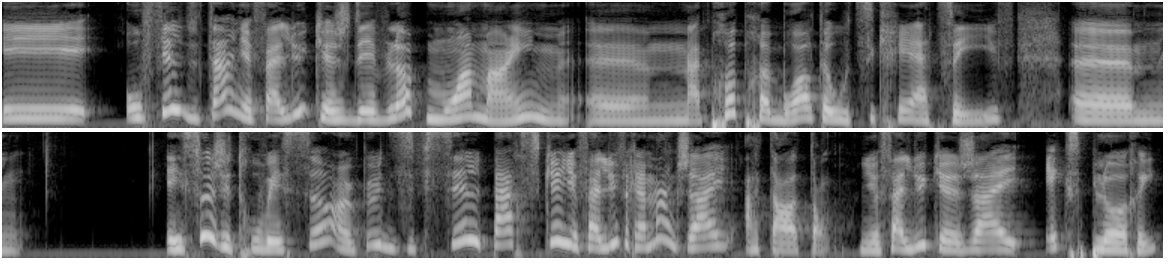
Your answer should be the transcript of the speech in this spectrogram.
Et au fil du temps, il a fallu que je développe moi-même euh, ma propre boîte à outils créative. Euh, et ça, j'ai trouvé ça un peu difficile parce qu'il a fallu vraiment que j'aille à tâtons. Il a fallu que j'aille explorer.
